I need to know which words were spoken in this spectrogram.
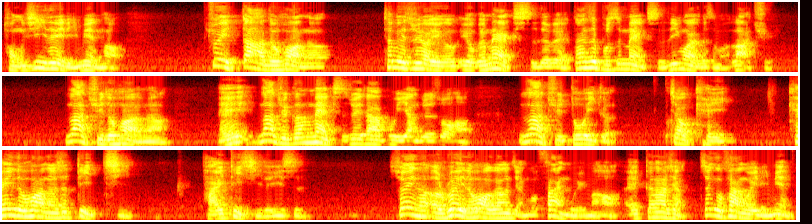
统计类里面哈，最大的话呢？特别注意有有个 max 对不对？但是不是 max，另外一个什么 large，large 的话有没有？哎，large 跟 max 最大不一样，就是说哈，large 多一个叫 k，k 的话呢是第几排第几的意思。所以呢，array 的话我刚刚讲过范围嘛哈，哎跟他讲这个范围里面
